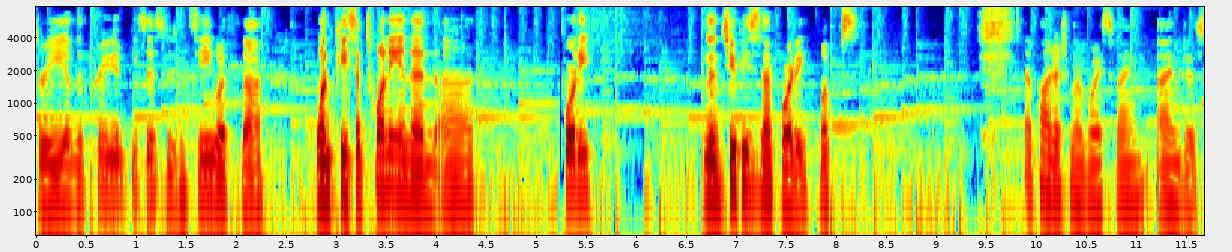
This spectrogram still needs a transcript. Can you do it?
three of the premium pieces, as you can see, with uh, one piece at 20, and then uh, 40. And then two pieces at 40. Whoops. I apologize for my voice. I'm I'm just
